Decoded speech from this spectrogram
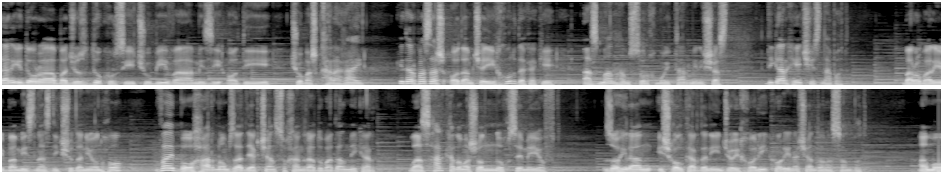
дар идора ба ҷуз ду курсии чӯбӣ ва мизи оддии чӯбаш қарағай ки дар пасаш одамчаи хурдака ки аз ман ҳам сурхмӯйтар менишаст дигар ҳеҷ чиз набуд. Баробари ба миз наздик шудани онҳо вай бо ҳар номзад якчанд сухан радубадал мекард ва аз ҳар кадомашон нуқсе меёфт. Зоҳиран ишғол кардани ин ҷойи холӣ кори начандон осон буд. Аммо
